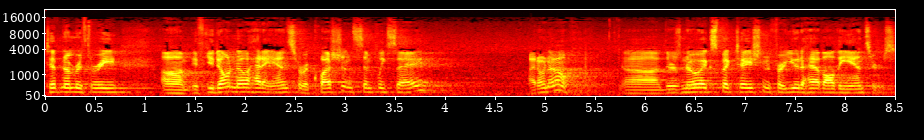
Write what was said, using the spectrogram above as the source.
Tip number three: um, if you don't know how to answer a question, simply say, "I don't know." Uh, there's no expectation for you to have all the answers.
